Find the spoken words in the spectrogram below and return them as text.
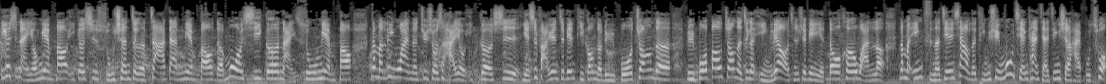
一个是奶油面包，一个是俗称这个炸弹面包的墨西哥奶酥面包。那么另外呢，据说是还有一个是也是法院这边提供的铝箔装的铝箔包装的这个饮料，陈水扁也都喝完了。那么因此呢，今天下午的庭讯目前看起来精神还不错，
